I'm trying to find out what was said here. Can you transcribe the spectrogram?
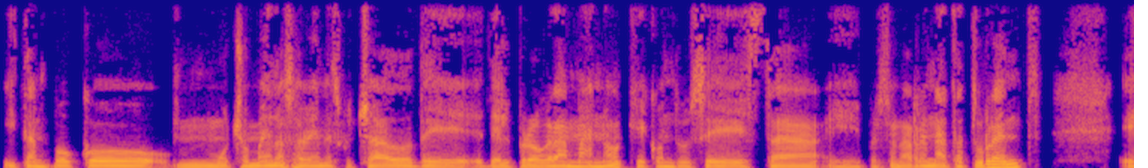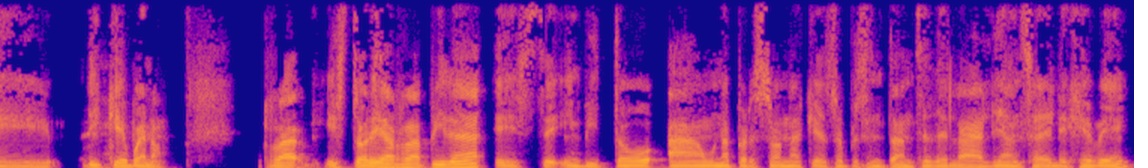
y tampoco, mucho menos habían escuchado de, del programa, ¿no? Que conduce esta eh, persona Renata Turrent eh, y que, bueno, historia rápida, este, invitó a una persona que es representante de la Alianza LGB,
